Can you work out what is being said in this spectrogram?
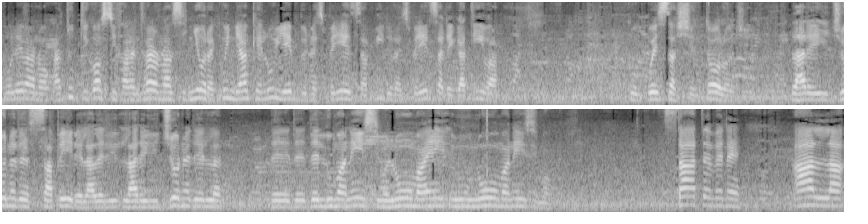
volevano a tutti i costi far entrare una signora e quindi anche lui ebbe un'esperienza, vide un'esperienza negativa con questa Scientology la religione del sapere, la, la religione del, de, de, dell'umanesimo, il nuovo umanesimo. Statevene alla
